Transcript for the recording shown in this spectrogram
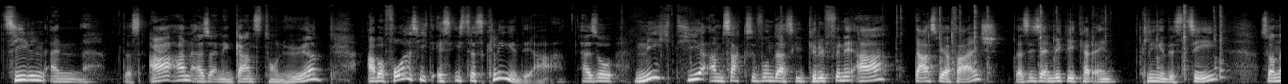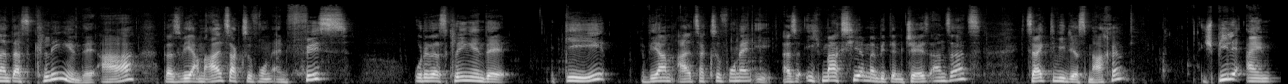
zielen ein, das A an, also einen Ganzton höher. Aber Vorsicht, es ist das klingende A. Also nicht hier am Saxophon das gegriffene A, das wäre falsch. Das ist in Wirklichkeit ein klingendes C, sondern das klingende A, das wäre am Altsaxophon ein Fis oder das klingende G wäre am Altsaxophon ein E. Also ich mache es hier mal mit dem Jazz-Ansatz. Ich zeige dir, wie ich das mache. Ich spiele ein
